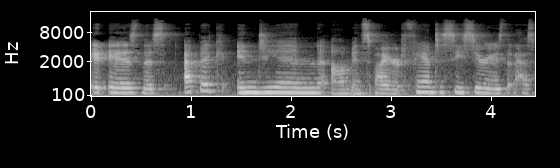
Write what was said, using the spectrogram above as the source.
It is this epic Indian um, inspired fantasy series that has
